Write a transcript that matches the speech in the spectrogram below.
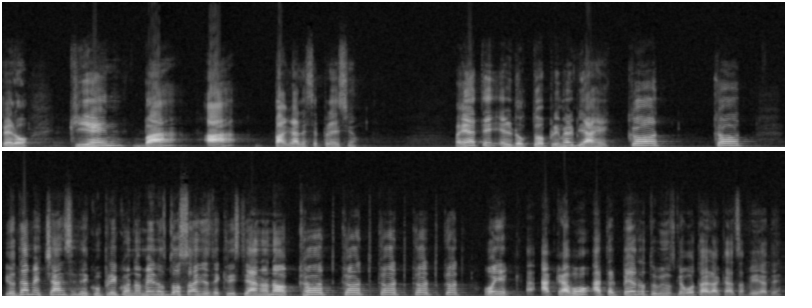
Pero, ¿quién va a pagar ese precio? Imagínate el doctor, primer viaje, cut, cut. Yo dame chance de cumplir cuando menos dos años de cristiano. No, cut, cut, cut, cut, cut. Oye, acabó, hasta el perro tuvimos que botar la casa, fíjate.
